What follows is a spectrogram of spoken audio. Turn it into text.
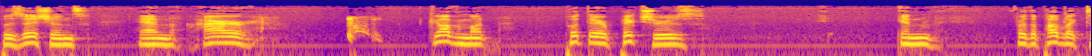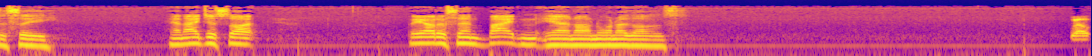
positions. And our government put their pictures in for the public to see. And I just thought they ought to send Biden in on one of those. Well,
